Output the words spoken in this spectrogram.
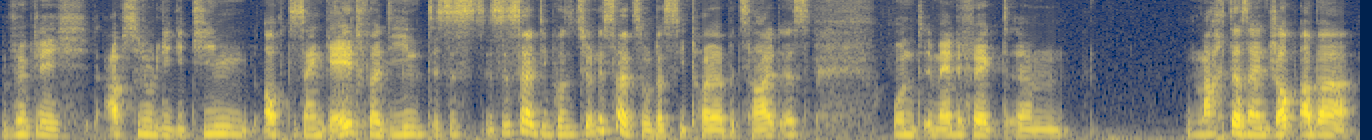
wirklich absolut legitim auch sein Geld verdient. Es ist, es ist halt, die Position ist halt so, dass sie teuer bezahlt ist. Und im Endeffekt ähm, macht er seinen Job, aber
